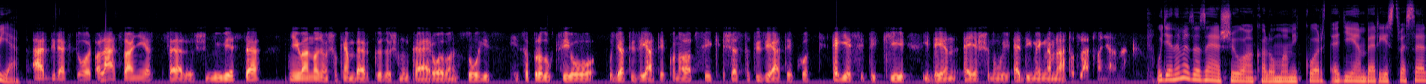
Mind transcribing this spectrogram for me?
vezetője? Árdirektor, a látványért felelős művésze, Nyilván nagyon sok ember közös munkájáról van szó, hisz, hisz a produkció ugye a tűzijátékon alapszik, és ezt a tűzijátékot egészítik ki idén teljesen új, eddig még nem látott látványelmek. Ugye nem ez az első alkalom, amikor egy ilyenben részt veszel?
